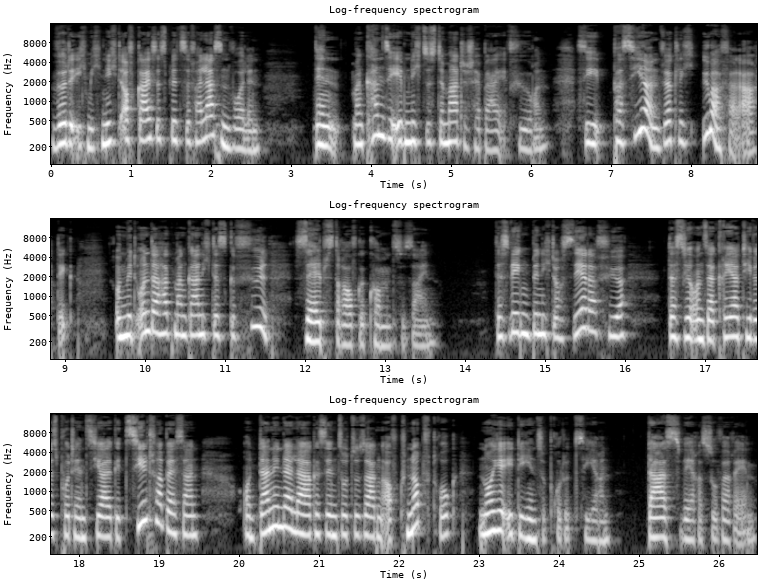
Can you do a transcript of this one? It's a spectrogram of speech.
würde ich mich nicht auf Geistesblitze verlassen wollen, denn man kann sie eben nicht systematisch herbeiführen. Sie passieren wirklich überfallartig und mitunter hat man gar nicht das Gefühl, selbst draufgekommen zu sein. Deswegen bin ich doch sehr dafür, dass wir unser kreatives Potenzial gezielt verbessern und dann in der Lage sind, sozusagen auf Knopfdruck neue Ideen zu produzieren. Das wäre souverän.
